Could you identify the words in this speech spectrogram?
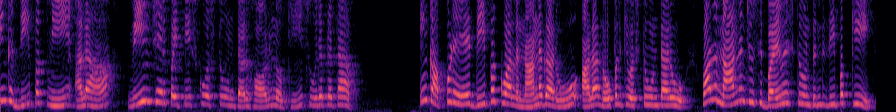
ఇంకా దీపక్ని అలా వీల్ చైర్పై తీసుకువస్తూ ఉంటారు హాల్లోకి సూర్యప్రతాప్. ఇంకా అప్పుడే దీపక్ వాళ్ళ నాన్నగారు అలా లోపలికి వస్తూ ఉంటారు. వాళ్ళ నాన్నని చూసి భయం వేస్తూ ఉంటుంది దీపక్కి.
